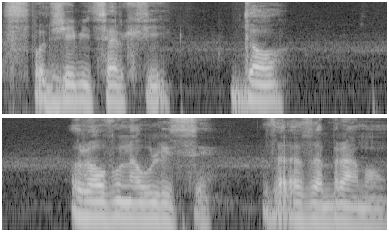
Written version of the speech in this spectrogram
z podziemi cerkwi do rowu na ulicy, zaraz za bramą,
